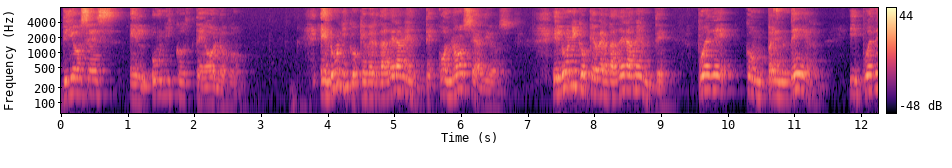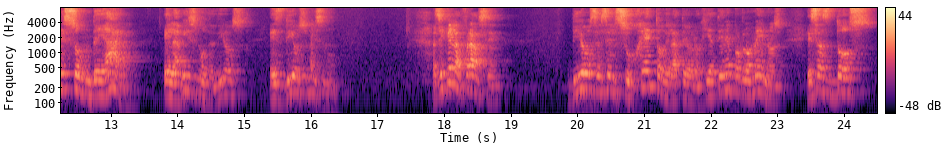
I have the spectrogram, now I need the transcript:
Dios es el único teólogo, el único que verdaderamente conoce a Dios, el único que verdaderamente puede comprender y puede sondear el abismo de Dios, es Dios mismo. Así que la frase, Dios es el sujeto de la teología, tiene por lo menos esas dos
